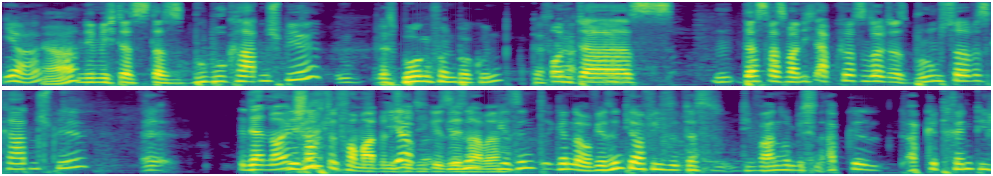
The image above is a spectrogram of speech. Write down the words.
ja. Ja. nämlich das, das Bubu-Kartenspiel Das Burgen von Burgund. Das und das, das, was man nicht abkürzen sollte, das Broom-Service-Kartenspiel. Äh, In der neuen Schachtelformat, wenn ich richtig wir gesehen sind, habe. Wir sind, genau, wir sind ja auf diese, das, die waren so ein bisschen abge, abgetrennt, die,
